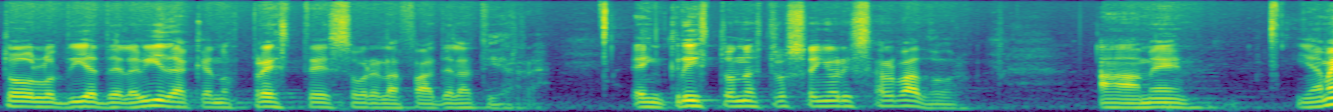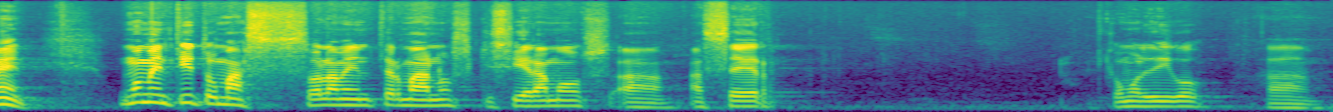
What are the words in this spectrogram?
todos los días de la vida que nos preste sobre la faz de la tierra. En Cristo nuestro Señor y Salvador. Amén y amén. Un momentito más, solamente hermanos, quisiéramos ah, hacer, ¿cómo le digo? Uh,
